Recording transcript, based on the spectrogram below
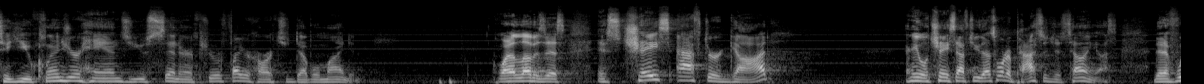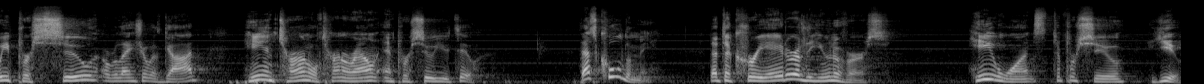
to you. Cleanse your hands, you sinner, and purify your hearts, you double minded. What I love is this is chase after God, and he will chase after you. That's what our passage is telling us. That if we pursue a relationship with God, he in turn will turn around and pursue you too. That's cool to me. That the creator of the universe, he wants to pursue you.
